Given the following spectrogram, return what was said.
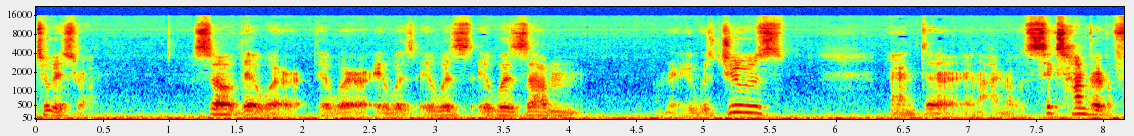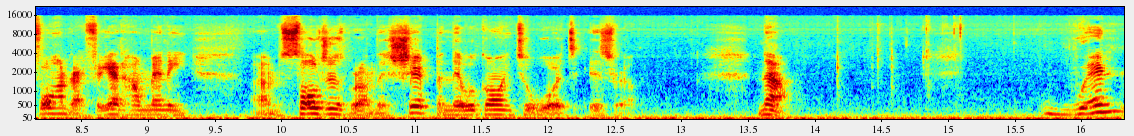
to Israel. So there were there were it was it was it was um, it was Jews, and, uh, and I don't know 600 or 400 I forget how many um, soldiers were on the ship, and they were going towards Israel. Now, when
